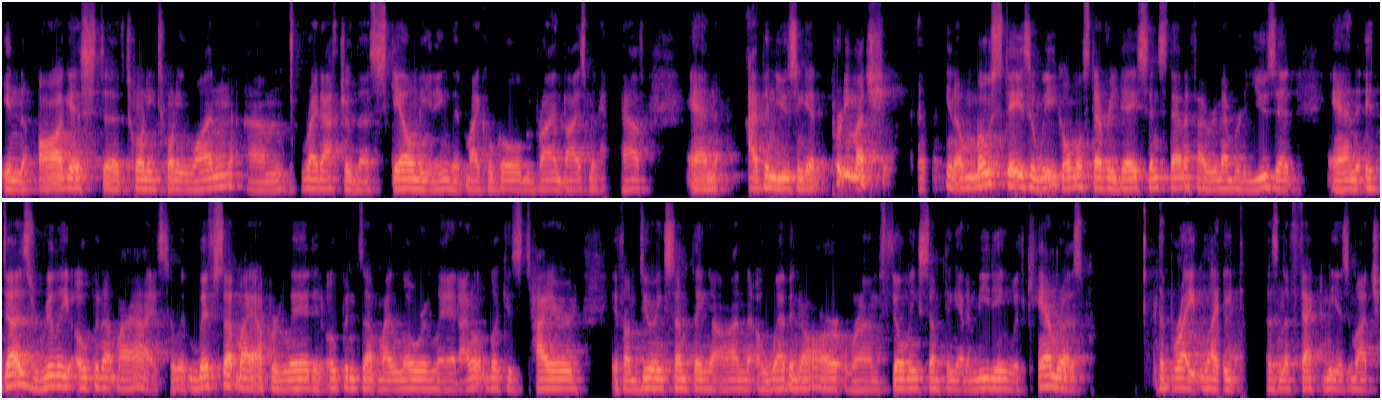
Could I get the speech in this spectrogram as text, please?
in August of 2021, um, right after the scale meeting that Michael Gold and Brian Biesman have. And I've been using it pretty much, you know, most days a week, almost every day since then, if I remember to use it. And it does really open up my eyes. So it lifts up my upper lid, it opens up my lower lid. I don't look as tired if I'm doing something on a webinar or I'm filming something at a meeting with cameras. The bright light doesn't affect me as much.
